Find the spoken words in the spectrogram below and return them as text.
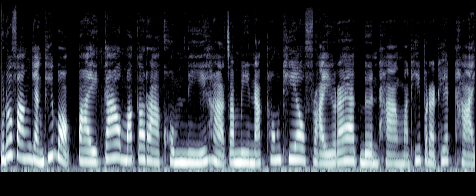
คุณผู้ฟังอย่างที่บอกไป 9 มกราคมนี้ค่ะ จะมีนักท่องเที่ยวไฟแรกเดินทางมาที่ประเทศไทย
